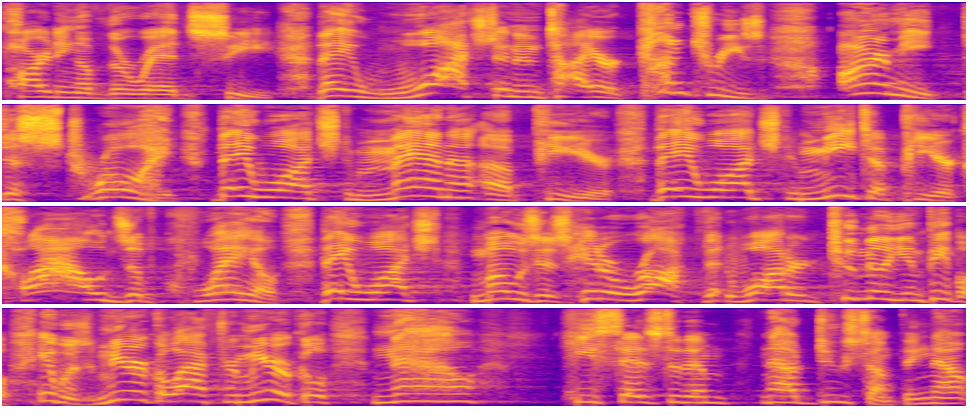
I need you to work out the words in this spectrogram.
parting of the Red Sea. They watched an entire country's army destroyed. They watched manna appear. They watched meat appear, clouds of quail. They watched Moses hit a rock that watered two million people. It was miracle after miracle. Now he says to them, now do something. Now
